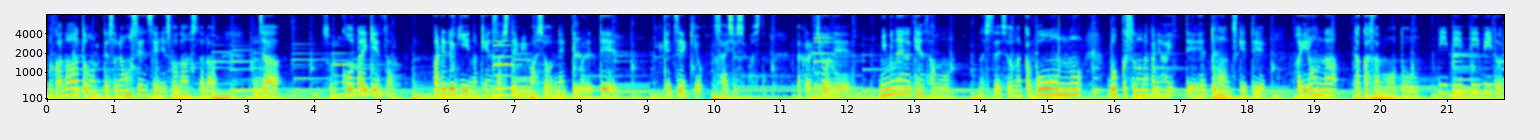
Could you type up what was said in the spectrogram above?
のかなと思ってそれも先生に相談したらじゃあその抗体検査アレルギーの検査してみましょうねって言われて血液を採取しました。だから今日で耳鳴りの検査もしたでしょ？なんか防音のボックスの中に入ってヘッドホンつけてなんかいろんな高さの音をピーピーピーピーとか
